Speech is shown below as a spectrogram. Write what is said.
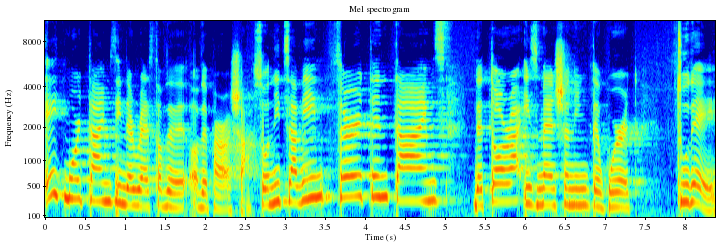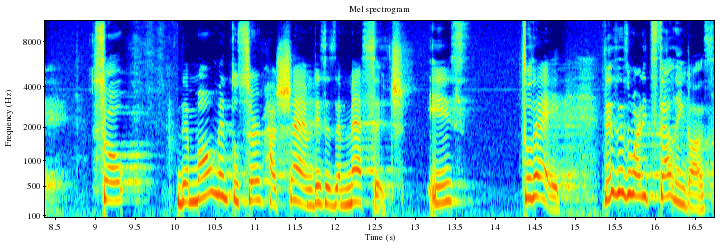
eight more times in the rest of the, of the parasha. So Nitzavim, 13 times the Torah is mentioning the word today. So the moment to serve Hashem, this is a message is today. This is what it's telling us.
